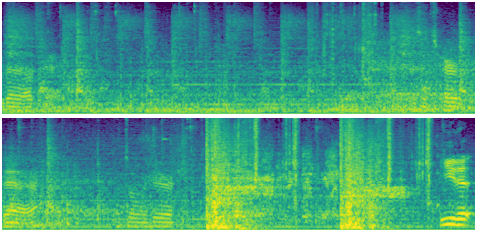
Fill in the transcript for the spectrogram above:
Through there. Okay. There's a turret there. What's over here? Eat it.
